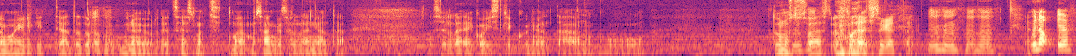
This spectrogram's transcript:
nagu Helgit ja ta tuleb nagu minu juurde, et selles mõttes, et ma, ma saan ka selle nii-öelda, selle egoistliku nii-öelda nagu tunnustusvajaduse kätte nagu. või no jah,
